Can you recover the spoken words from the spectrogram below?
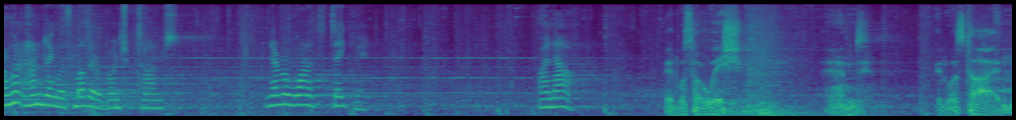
I went hunting with Mother a bunch of times. Never wanted to take me. Why now? It was her wish. And it was time.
